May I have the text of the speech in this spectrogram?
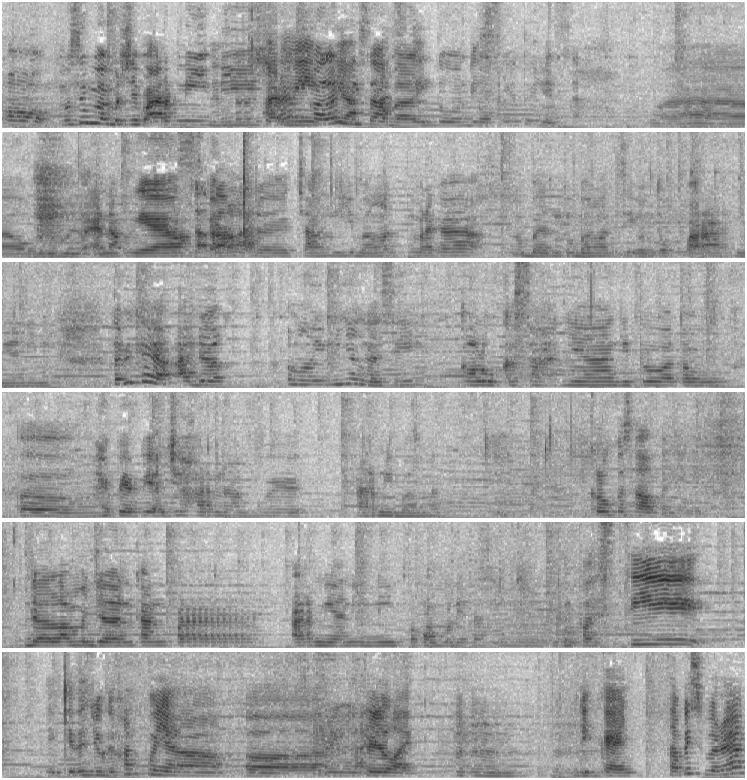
Oh, maksudnya membership Army di Membership Korea Army, kalian iya, bisa pasti. bantu untuk Bisa, itu ya. bisa. Wow, bener-bener enak ya. Bisa Sekarang banget. udah canggih banget, mereka ngebantu banget sih untuk para armian ini. Tapi kayak ada eh, ininya nggak sih keluh kesahnya gitu atau Eh, happy happy aja karena gue army banget keluh kesah apanya nih? dalam menjalankan per armian ini per komunitas ini gitu. Pasti ya kita juga kan punya uh, Real life. real life. Mm-mm. Jadi kayak tapi sebenarnya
